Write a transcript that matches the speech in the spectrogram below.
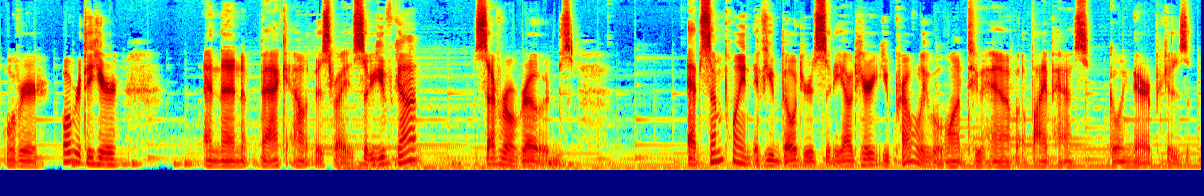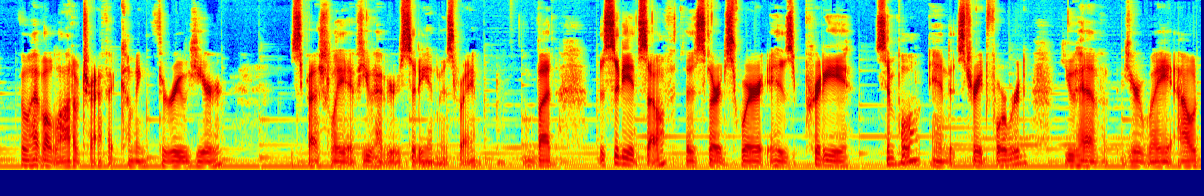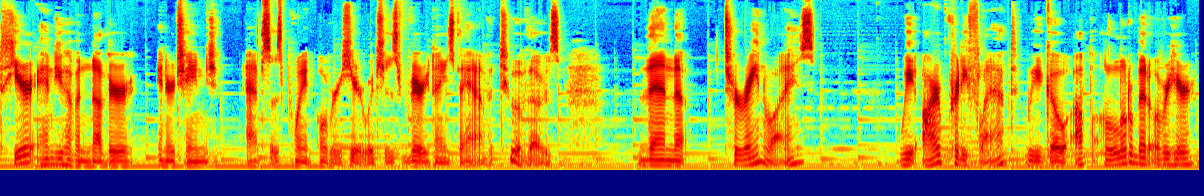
over over to here, and then back out this way. So you've got several roads. At some point, if you build your city out here, you probably will want to have a bypass going there because you'll have a lot of traffic coming through here, especially if you have your city in this way. But the city itself, the start square, is pretty simple and straightforward. You have your way out here, and you have another interchange access point over here, which is very nice to have two of those. Then, terrain wise, we are pretty flat. We go up a little bit over here,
